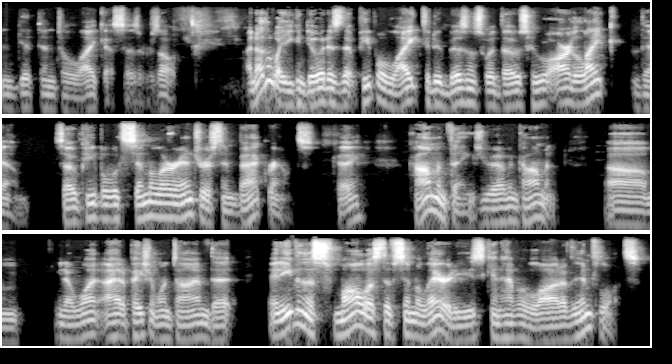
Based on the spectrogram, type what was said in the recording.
and get them to like us as a result. Another way you can do it is that people like to do business with those who are like them. So people with similar interests and backgrounds, okay? Common things you have in common. Um, you know, one I had a patient one time that and even the smallest of similarities can have a lot of influence.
